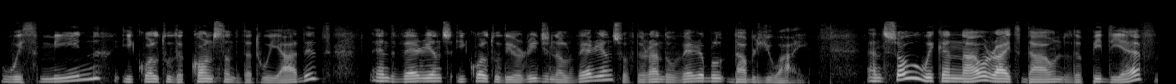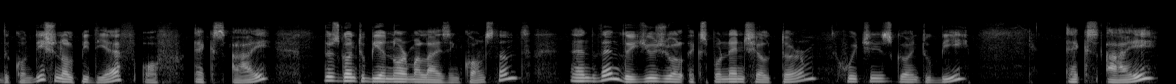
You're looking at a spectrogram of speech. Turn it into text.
with mean equal to the constant that we added and variance equal to the original variance of the random variable wi. And so we can now write down the PDF, the conditional PDF of xi. There's going to be a normalizing constant and then the usual exponential term which is going to be xi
